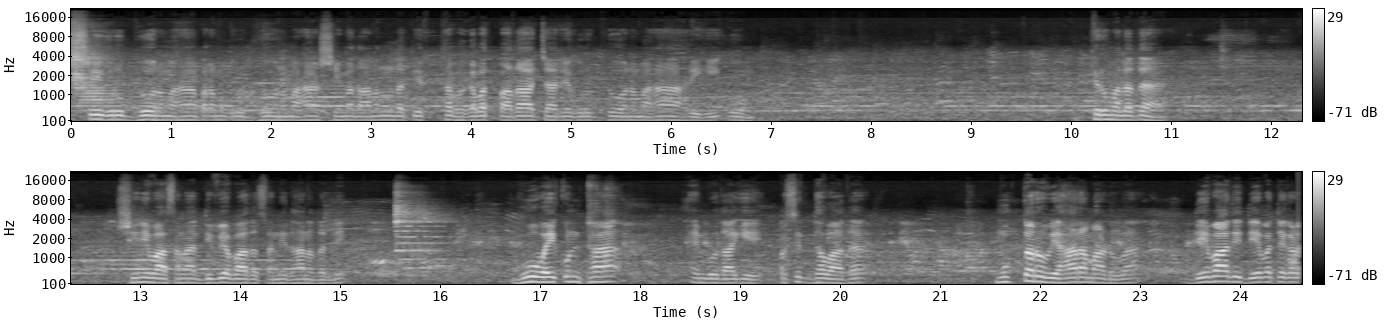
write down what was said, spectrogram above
ಶ್ರೀ ಗುರುಭ್ಯೋ ನಮಃ ಪರಮ ಗುರುಭ್ಯೋ ನಮಃ, ಶ್ರೀಮದಾನಂದತೀರ್ಥ ಭಗವತ್ಪಾದಾಚಾರ್ಯ ಗುರುಭ್ಯೋ ನಮಃ ಹರಿ ಓಂ. ತಿರುಮಲದ ಶ್ರೀನಿವಾಸನ ದಿವ್ಯವಾದ ಸನ್ನಿಧಾನದಲ್ಲಿ ಭೂವೈಕುಂಠ ಎಂಬುದಾಗಿ ಪ್ರಸಿದ್ಧವಾದ ಮುಕ್ತರು ವಿಹಾರ ಮಾಡುವ ದೇವಾದಿ ದೇವತೆಗಳ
